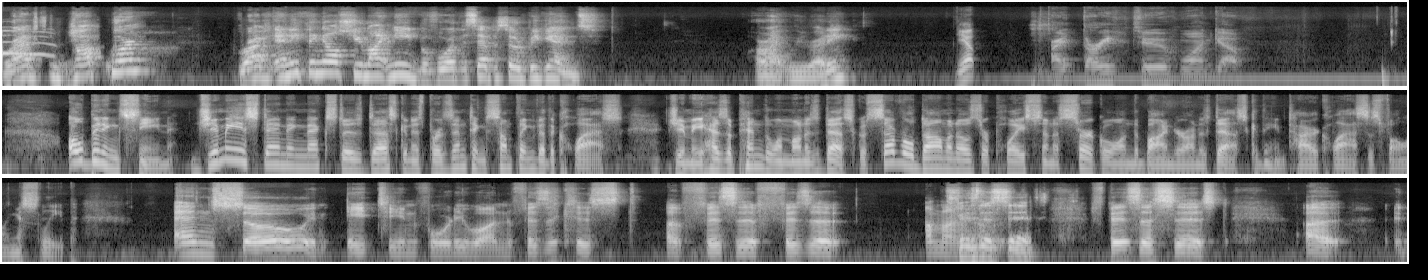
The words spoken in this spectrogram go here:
Grab some popcorn. Grab anything else you might need before this episode begins. All right, we ready? Yep. All right, three, two, one, go. Opening scene. Jimmy is standing next to his desk and is presenting something to the class. Jimmy has a pendulum on his desk with several dominoes are placed in a circle on the binder on his desk. The entire class is falling asleep. And so, in 1841, physicist, a physi, physi, I'm not Physicist. physicist, uh,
